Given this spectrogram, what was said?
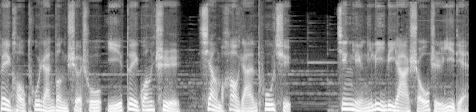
背后突然迸射出一对光翅，向浩然扑去。精灵莉莉娅手指一点，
